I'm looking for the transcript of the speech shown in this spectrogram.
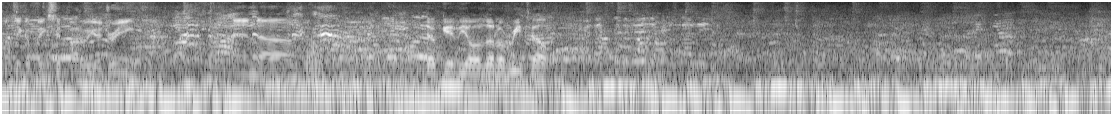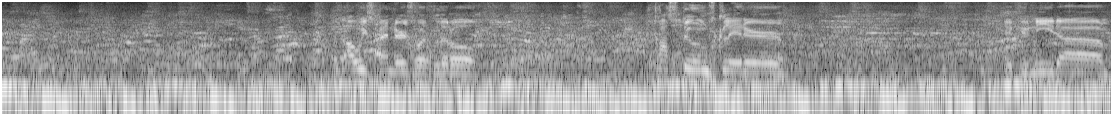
You take a big sip out of your drink, and um, they'll give you a little refill. There's always vendors with little costumes, glitter. If you need um,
